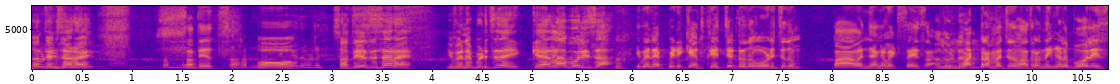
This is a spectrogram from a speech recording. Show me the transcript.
സത്യൻ സാറേ. ഓ സത്യജിത് സാറേ ഇവനെ പിടിച്ചതേ കേരള പോലീസാ. ഇവനെ പിടിക്കാൻ സ്കെച്ചിട്ടത് ഓടിച്ചതും. പാവം ഞങ്ങൾ എക്സൈസാ പട്ടം വെച്ചത് മാത്രം നിങ്ങൾ പോലീസ്.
